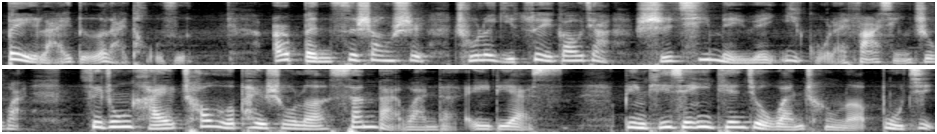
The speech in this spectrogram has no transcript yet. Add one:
贝莱德来投资。而本次上市，除了以最高价十七美元一股来发行之外，最终还超额配售了三百万的 ADS，并提前一天就完成了募季。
